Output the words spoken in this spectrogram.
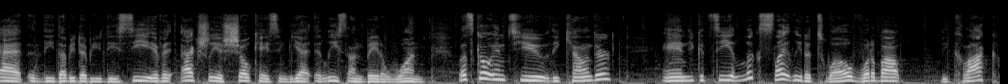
at the WWDC if it actually is showcasing yet, at least on beta 1. Let's go into the calendar and you can see it looks slightly to 12. What about the clock?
